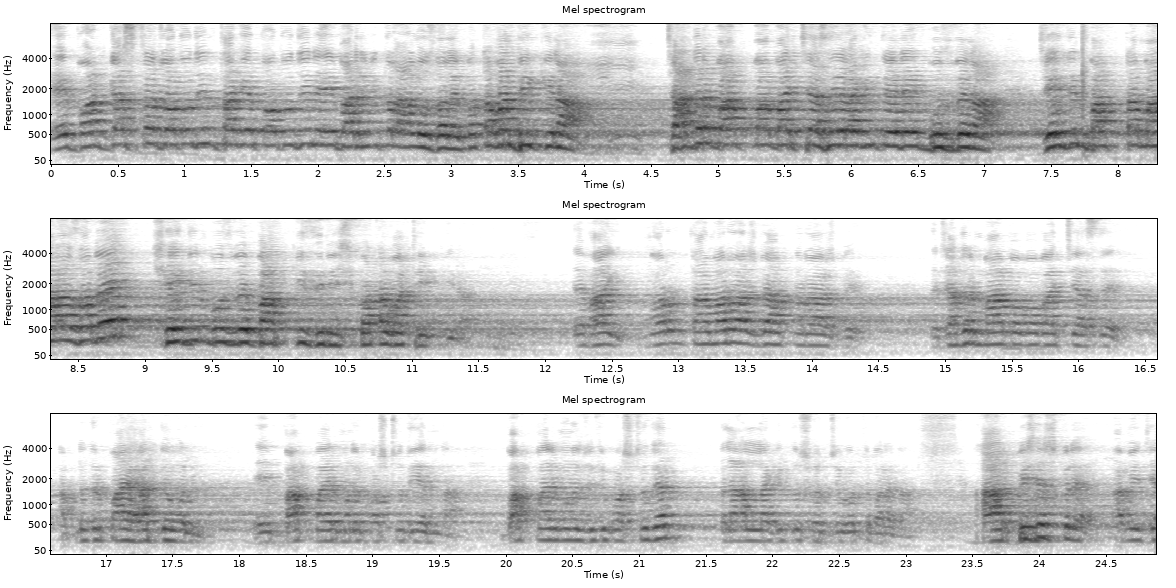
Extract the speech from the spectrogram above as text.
এই বট গাছটা যতদিন থাকে ততদিন এই বাড়ির ভিতরে আলো জ্বলে। কথা ঠিক কিনা? যাদের বাপ মা বাচ্চা আছে, এরা কিন্তু এটাই বুঝবে না। যেই দিন বাপটা মারা যাবে সেই দিন বুঝবে বাপ কি জিনিস। কথা বল ঠিক কিনা? এ ভাই, মরণ তো আমারও আসবে আপনারা আসবে। যাদের মা বাবা বাচ্চা আছে, আপনাদের পায়ে হাত দিয়ে বলি, এই বাপ মায়ের মনে কষ্ট দিয়েন না। বাপ মায়ের মনে যদি কষ্ট দেন, তাহলে আল্লাহ কিন্তু সহ্য করতে পারে না। আর বিশেষ করে আমি যে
